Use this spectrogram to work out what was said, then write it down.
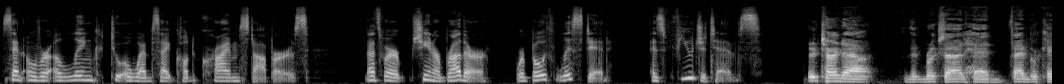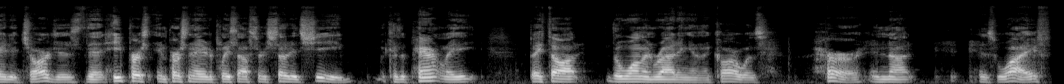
sent over a link to a website called Crime Stoppers. That's where she and her brother were both listed as fugitives. It turned out that Brookside had fabricated charges that he pers- impersonated a police officer, and so did she, because apparently they thought the woman riding in the car was her and not his wife.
